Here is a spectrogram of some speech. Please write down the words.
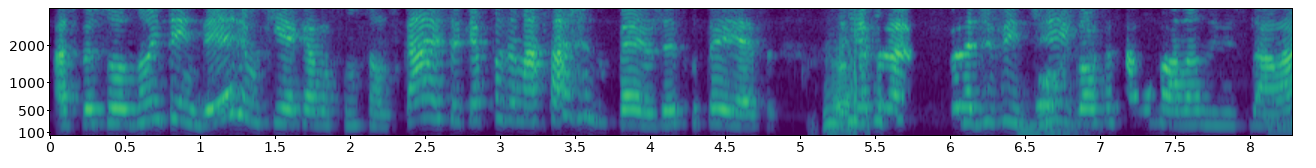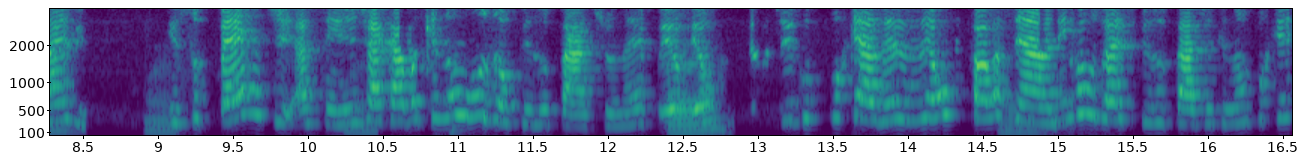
as pessoas não entenderem o que é aquela função, ficar, ah, isso aqui é para fazer massagem do pé, eu já escutei essa. Isso aqui é para dividir, Nossa. igual vocês estavam falando no início da live. É. Isso perde, assim, a gente é. acaba que não usa o piso tátil, né? Eu, eu, eu, digo porque às vezes eu falo assim, ah, nem vou usar esse piso tátil aqui não, porque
